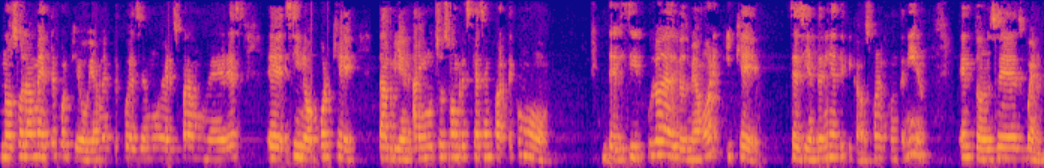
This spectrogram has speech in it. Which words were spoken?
no solamente porque obviamente puede ser mujeres para mujeres, eh, sino porque también hay muchos hombres que hacen parte como del círculo de Dios mi amor y que se sienten identificados con el contenido. Entonces, bueno,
